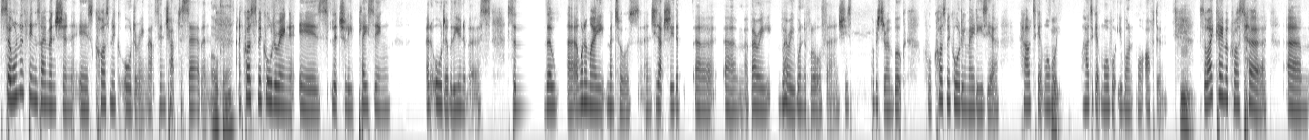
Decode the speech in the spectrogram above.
So one of the things i mention is cosmic ordering. That's in chapter 7 okay. And cosmic ordering is literally placing an order with the universe so the uh, one of my mentors and she's actually the uh, um, a very very wonderful author and she's published her own book called Cosmic Ordering Made Easier: How to Get More hmm. what How to Get More of What You Want More Often. Hmm. So I came across her um,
